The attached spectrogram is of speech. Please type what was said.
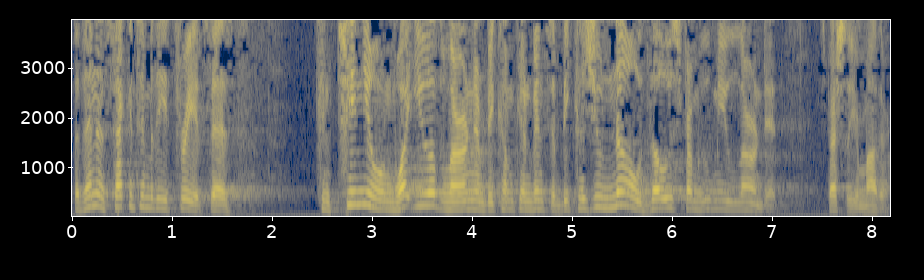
But then in 2 Timothy 3, it says, Continue in what you have learned and become convinced of, because you know those from whom you learned it, especially your mother,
